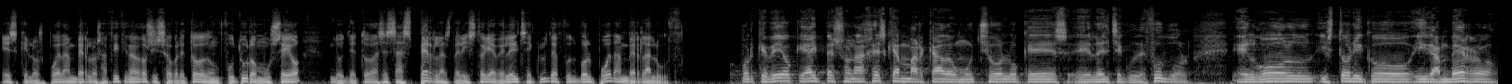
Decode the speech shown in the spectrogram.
es que los puedan ver los aficionados y sobre todo de un futuro museo donde todas esas perlas de la historia del Elche Club de Fútbol puedan ver la luz porque veo que hay personajes que han marcado mucho lo que es el Elche Club de Fútbol. El gol histórico y gamberro,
